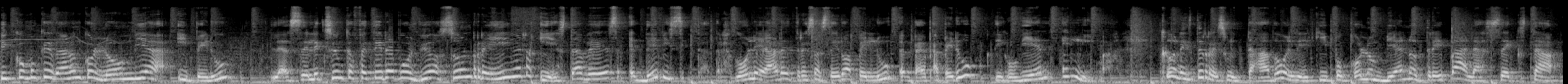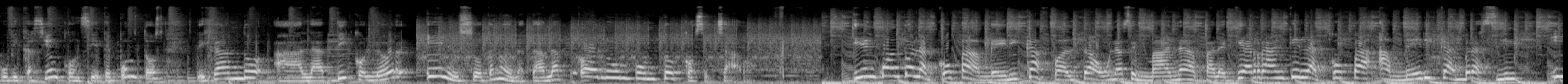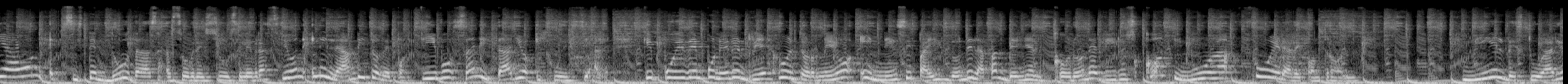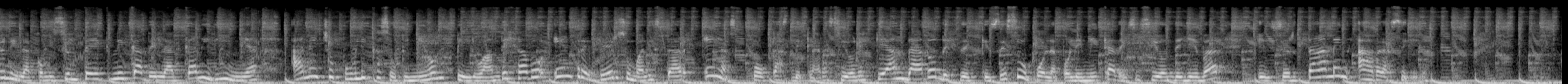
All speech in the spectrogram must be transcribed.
¿Y cómo quedaron Colombia y Perú? La selección cafetera volvió a sonreír y esta vez de visita tras golear de 3 a 0 a Perú, a Perú digo bien, en Lima. Con este resultado, el equipo colombiano trepa a la sexta ubicación con 7 puntos, dejando a la bicolor en el sótano de la tabla con un punto cosechado. Y en cuanto a la Copa América, falta una semana para que arranque la Copa América en Brasil y aún existen dudas sobre su celebración en el ámbito deportivo, sanitario y judicial, que pueden poner en riesgo el torneo en ese país donde la pandemia del coronavirus continúa fuera de control. Ni el vestuario ni la comisión técnica de la Caniriña han hecho pública su opinión, pero han dejado entrever su malestar en las pocas declaraciones que han dado desde que se supo la polémica decisión de llevar el certamen a Brasil.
